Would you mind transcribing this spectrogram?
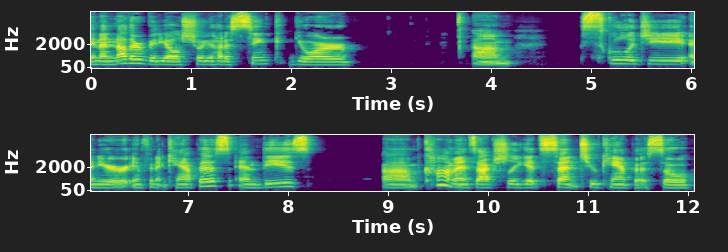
in another video, I'll show you how to sync your um, Schoology and your Infinite Campus, and these um, comments actually get sent to campus. So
